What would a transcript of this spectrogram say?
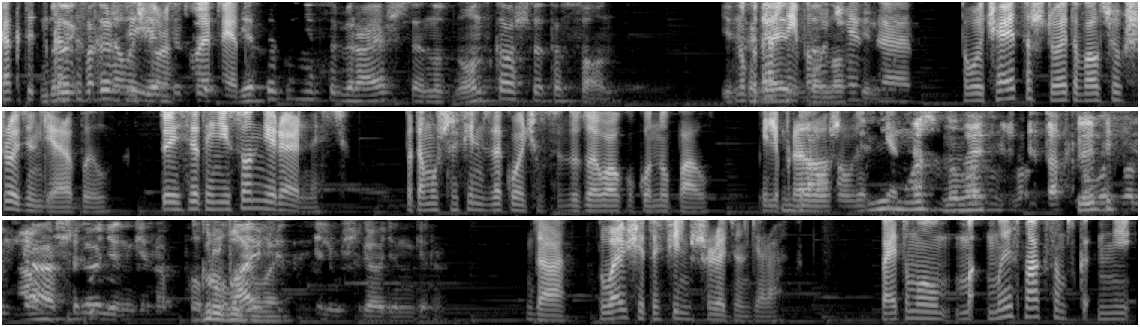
Как ты, Ну как ты сказал подожди, еще раз твой ты, ответ? если ты не собираешься, ну он сказал, что это сон. Ну подожди, получается, получается, что это волчок Шрёдингера был. То есть это не сон, не реальность. Потому что фильм закончился до того, как он упал. Или Да, продолжил мы вертеться. можем Ну знать, вот- это открытый ну, вот вообще о Шрёдингера. Грубо Пылающий говоря. это фильм Шрёдингера. Да, «Пылающий» — это фильм Шрёдингера. Поэтому мы с Максом... не-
